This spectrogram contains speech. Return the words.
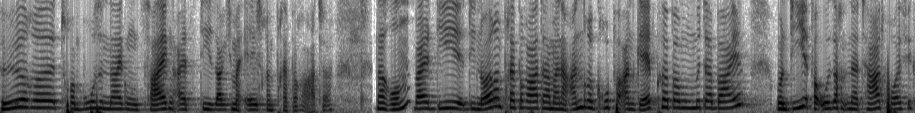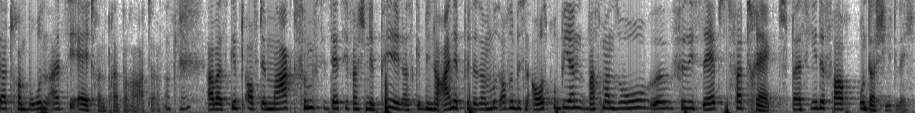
höhere Thromboseneigungen zeigen als die, sage ich mal, älteren Präparate. Warum? Weil die, die neueren Präparate haben eine andere Gruppe an Gelbkörpern mit dabei und die verursachen in der Tat häufiger Thrombosen als die älteren Präparate. Okay. Aber es gibt auf dem Markt 50, 60 verschiedene Pillen. Es gibt nicht nur eine Pille, sondern man muss auch so ein bisschen ausprobieren, was man so äh, für sich selbst verträgt. Da ist jede Frau auch unterschiedlich.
